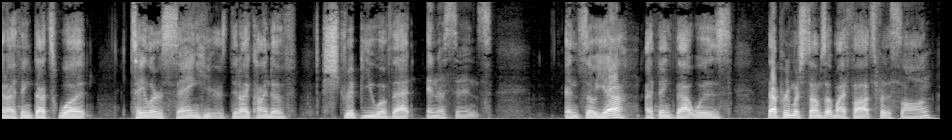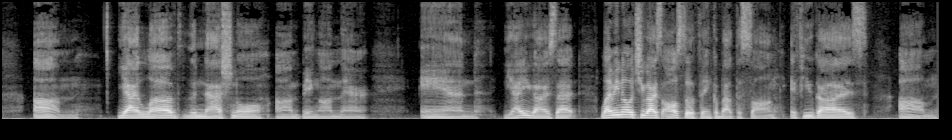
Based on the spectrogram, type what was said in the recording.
And I think that's what Taylor is saying here is did I kind of strip you of that innocence? And so, yeah, I think that was, that pretty much sums up my thoughts for the song. Um, yeah, I loved the national um, being on there. And yeah, you guys, that let me know what you guys also think about the song. If you guys um,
